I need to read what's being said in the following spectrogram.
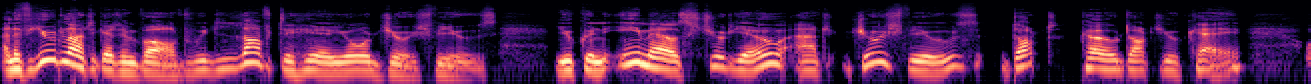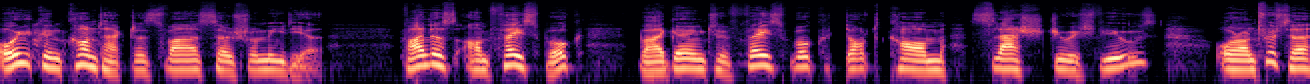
And if you'd like to get involved, we'd love to hear your Jewish views. You can email studio at jewishviews.co.uk or you can contact us via social media. Find us on Facebook by going to facebook.com slash jewishviews or on Twitter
